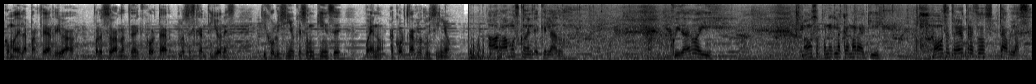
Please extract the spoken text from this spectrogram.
como de la parte de arriba. Por eso van a tener que cortar los escantillones. Dijo Luisinho que son 15. Bueno, a cortarlos, Luisinho. Ahora vamos con el de qué lado. Cuidado ahí. Vamos a poner la cámara aquí. Vamos a traer otras dos tablas.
